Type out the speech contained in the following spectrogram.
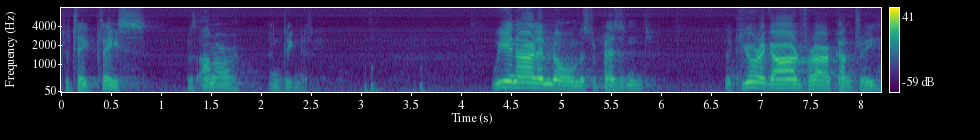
to take place with honour and dignity. We in Ireland know, Mr. President, that your regard for our country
